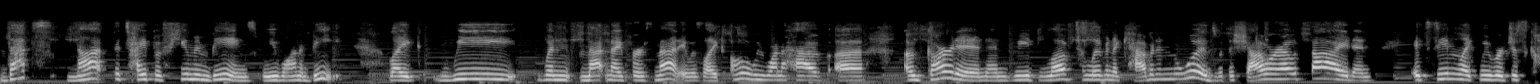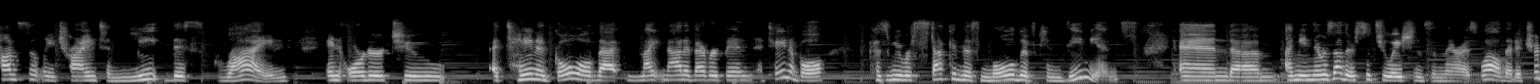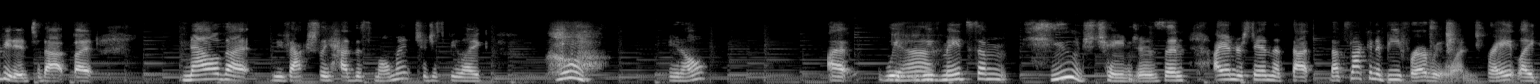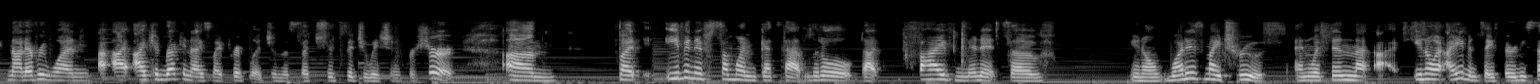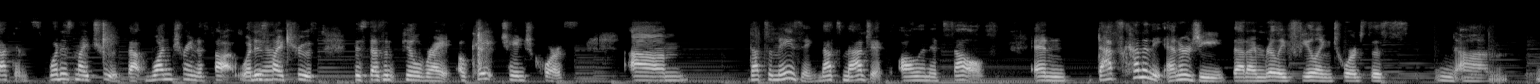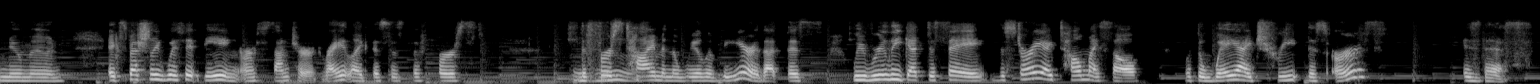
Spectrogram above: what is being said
that's not the type of human beings we want to be. Like we when matt and i first met it was like oh we want to have a, a garden and we'd love to live in a cabin in the woods with a shower outside and it seemed like we were just constantly trying to meet this grind in order to attain a goal that might not have ever been attainable because we were stuck in this mold of convenience. And um, i mean there was other situations in there as well that attributed to that but now that we've actually had this moment to just be like you know I, we, Yeah. we've made some huge changes and i understand that, that that's not going to be for everyone right? Like not everyone i, I can recognize my privilege in this such situation for sure. Um, but even if someone gets that little that five minutes of you know what is my truth? And within that you know what? I even say 30 seconds. What is my truth? That one train of thought. What is Yeah. my truth? This doesn't feel right. Okay change course. Um, that's amazing. That's magic all in itself. And that's kind of the energy that i'm really feeling towards this um, new moon especially with it being earth centered right? Like this is the first the first time in the wheel of the year that this we really get to say the story I tell myself with the way I treat this earth is this.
